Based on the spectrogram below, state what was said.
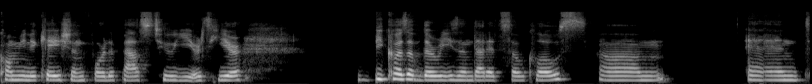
communication for the past two years here because of the reason that it's so close um, and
